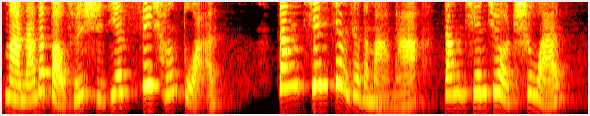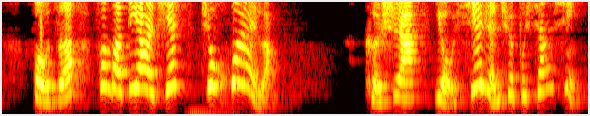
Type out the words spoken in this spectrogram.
马拿的保存时间非常短，当天降下的马拿当天就要吃完，否则放到第二天就坏了。可是啊，有些人却不相信，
